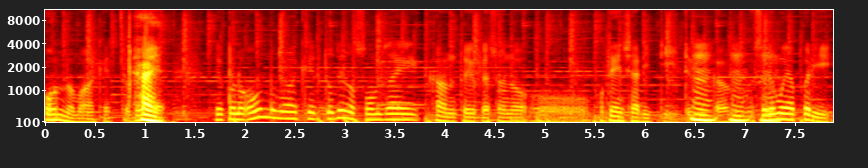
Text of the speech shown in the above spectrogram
オンのマーケットではい、でこのオンのマーケットでの存在感というかそのポテンシャリティというか、うんうん、それもやっぱり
